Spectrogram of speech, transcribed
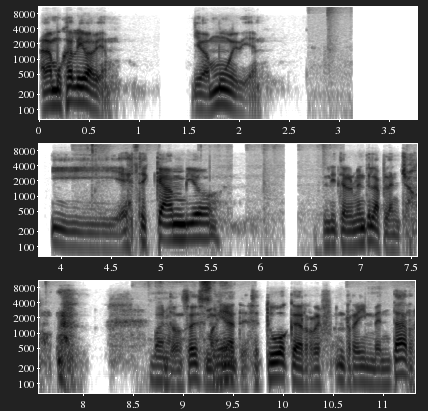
a la mujer le iba bien lleva muy bien. Y este cambio literalmente la planchó. Bueno, Entonces, imagínate, se tuvo que reinventar.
